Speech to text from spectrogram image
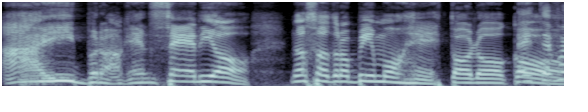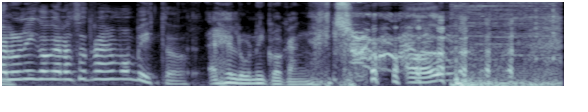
Ay, Brock, en serio. Nosotros vimos esto, loco. Este fue el único que nosotros hemos visto. Es el único que han hecho. Oh.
